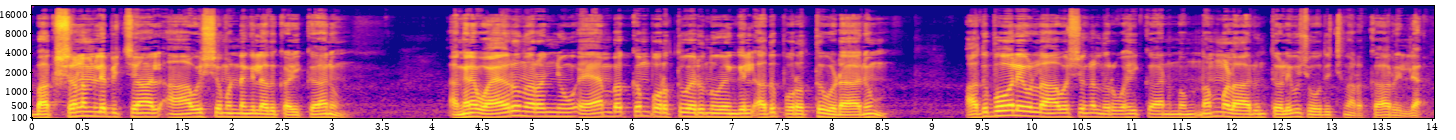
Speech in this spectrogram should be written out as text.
ഭക്ഷണം ലഭിച്ചാൽ ആവശ്യമുണ്ടെങ്കിൽ അത് കഴിക്കാനും. അങ്ങനെ വയറു നിറഞ്ഞു ഏമ്പക്കം പുറത്തു വരുന്നുവെങ്കിൽ അത് പുറത്തു വിടാനും. അതുപോലെയുള്ള ആവശ്യങ്ങൾ നിർവഹിക്കാനൊന്നും നമ്മളാരും തെളിവ് ചോദിച്ച് നടക്കാറില്ല.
